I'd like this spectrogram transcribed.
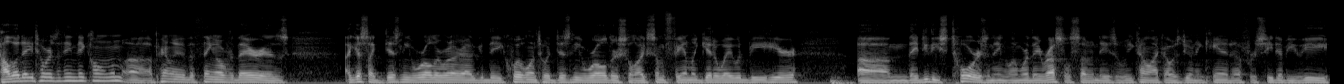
holiday tours. I think they call them. Uh, apparently, the thing over there is, I guess, like Disney World or whatever, the equivalent to a Disney World, or so like some family getaway would be here. Um, they do these tours in England where they wrestle seven days a week, kind of like I was doing in Canada for CWE,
